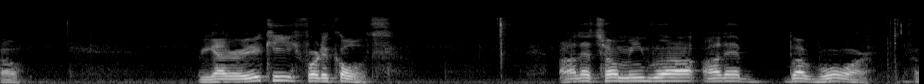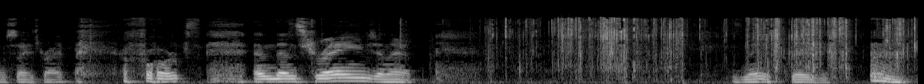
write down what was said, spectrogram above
Oh. We got a rookie for the Colts. Adetomiwa Adebayor, if I'm saying it right, Forbes, and then Strange and that. His name is crazy.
